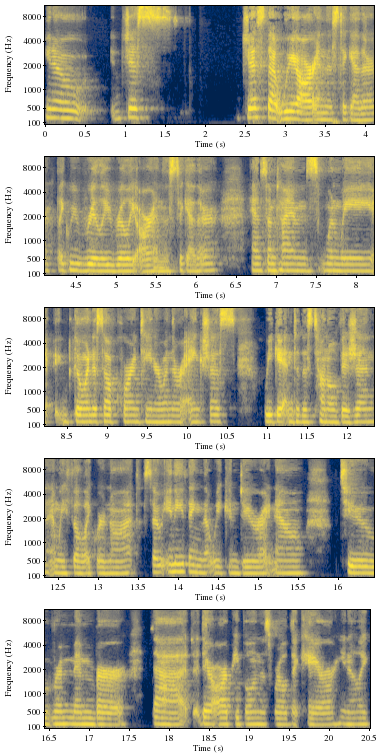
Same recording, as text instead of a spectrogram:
You know, just just that we are in this together. Like we really really are in this together. And sometimes when we go into self quarantine or when we're anxious we get into this tunnel vision and we feel like we're not. So anything that we can do right now to remember that there are people in this world that care you know like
